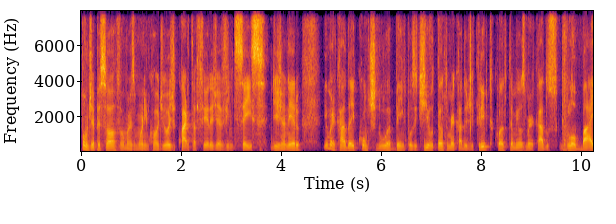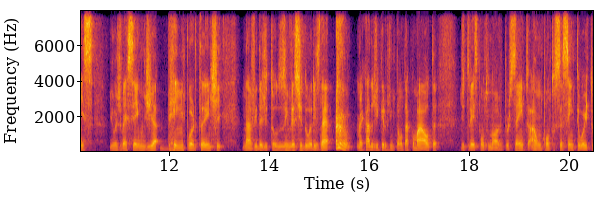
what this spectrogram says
Bom dia pessoal, vamos mais um Morning Call de hoje, quarta-feira, dia 26 de janeiro, e o mercado aí continua bem positivo, tanto o mercado de cripto quanto também os mercados globais, e hoje vai ser um dia bem importante na vida de todos os investidores, né? O mercado de cripto então está com uma alta de 3,9% a 1,68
